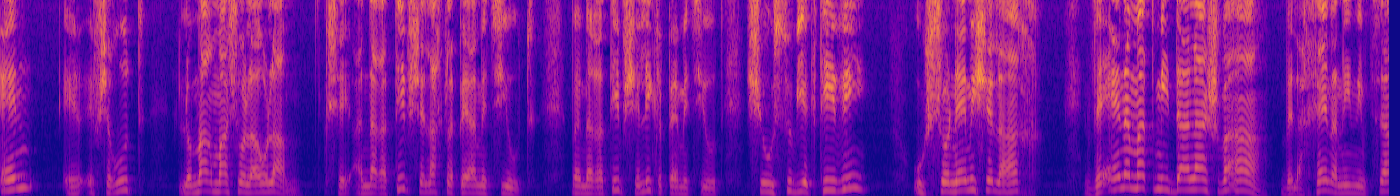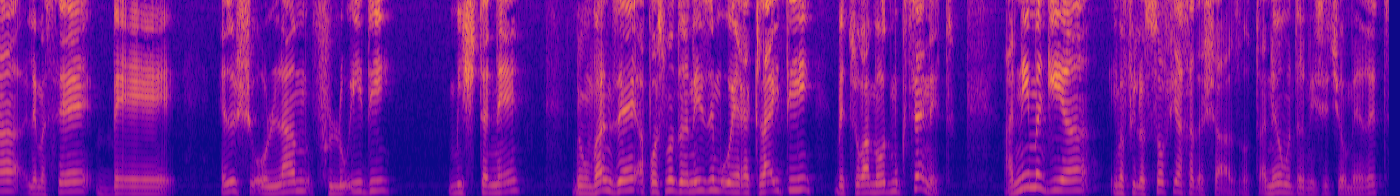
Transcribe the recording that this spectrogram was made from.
אין אה, אפשרות לומר משהו על העולם. כשהנרטיב שלך כלפי המציאות והנרטיב שלי כלפי המציאות שהוא סובייקטיבי, הוא שונה משלך ואין אמת מידה להשוואה ולכן אני נמצא למעשה באיזשהו עולם פלואידי, משתנה במובן זה הפוסט-מודרניזם הוא הרקלייטי בצורה מאוד מוקצנת. אני מגיע עם הפילוסופיה החדשה הזאת, הנאו-מודרניסטית שאומרת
